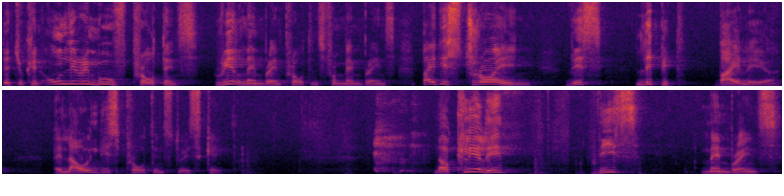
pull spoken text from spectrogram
that you can only remove proteins, real membrane proteins, from membranes by destroying this lipid bilayer, allowing these proteins to escape. Now, clearly, these membranes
